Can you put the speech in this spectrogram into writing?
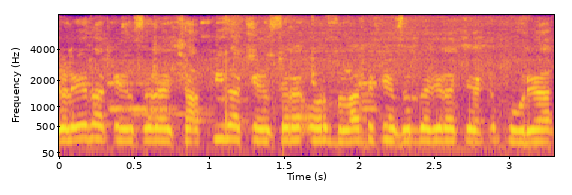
ਗਲੇ ਦਾ ਕੈਂਸਰ ਹੈ, ਛਾਤੀ ਦਾ ਕੈਂਸਰ ਹੈ ਔਰ ਬਲੱਡ ਕੈਂਸਰ ਦਾ ਜਿਹੜਾ ਚੈੱਕਅਪ ਹੋ ਰਿਹਾ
